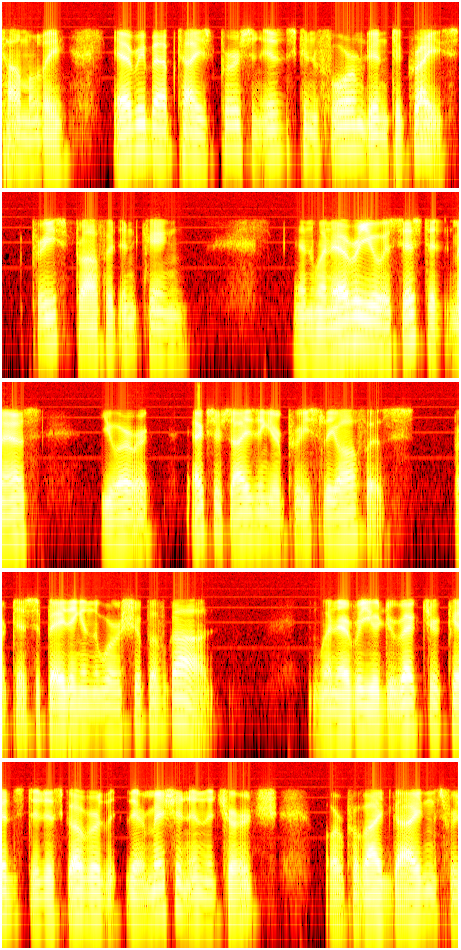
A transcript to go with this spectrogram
homily, every baptized person is conformed into Christ, priest, prophet, and king. And whenever you assist at Mass, you are exercising your priestly office, participating in the worship of God. Whenever you direct your kids to discover their mission in the church or provide guidance for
